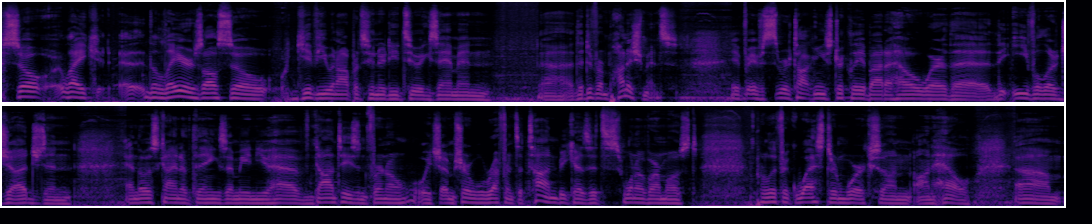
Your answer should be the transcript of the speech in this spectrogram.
So, like, uh, the layers also give you an opportunity to examine uh, the different punishments. If, if we're talking strictly about a hell where the, the evil are judged and and those kind of things, I mean, you have Dante's Inferno, which I'm sure we'll reference a ton because it's one of our most prolific Western works on on hell. Um,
